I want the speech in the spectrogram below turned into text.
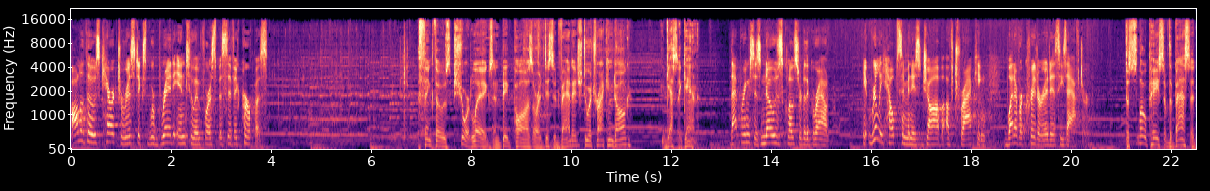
all of those characteristics were bred into him for a specific purpose. Think those short legs and big paws are a disadvantage to a tracking dog? Guess again. That brings his nose closer to the ground. It really helps him in his job of tracking whatever critter it is he's after. The slow pace of the Basset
